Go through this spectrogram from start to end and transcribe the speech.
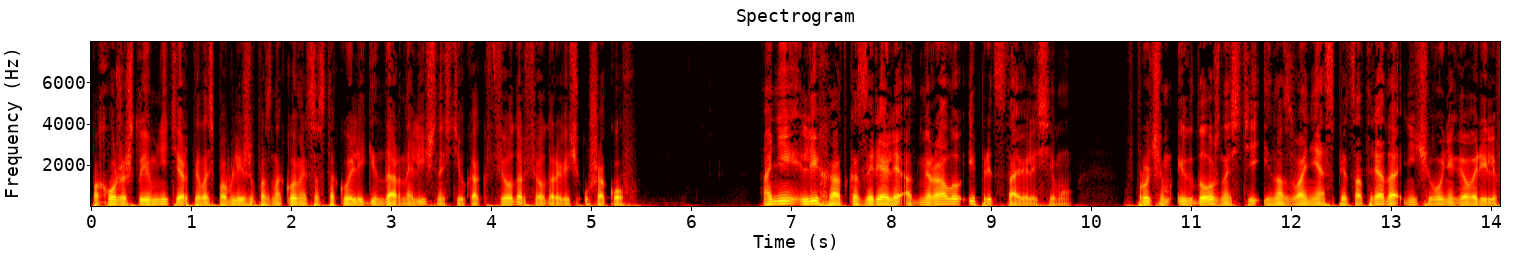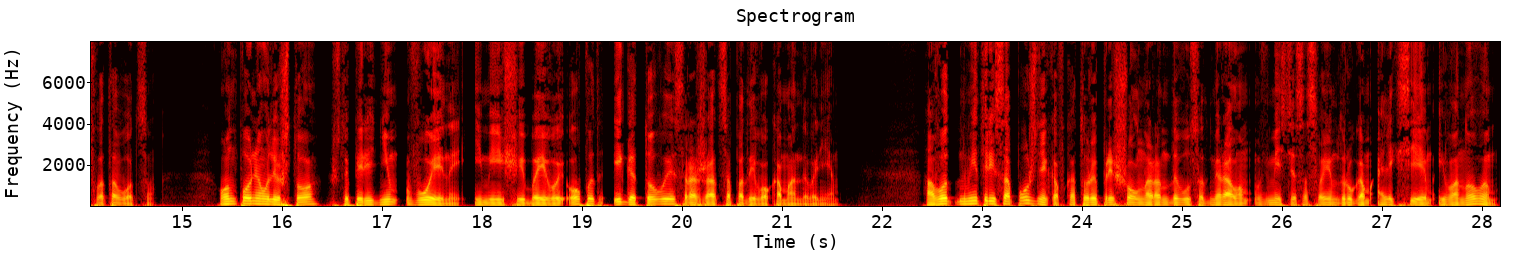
Похоже, что им не терпелось поближе познакомиться с такой легендарной личностью, как Федор Федорович Ушаков. Они лихо откозыряли адмиралу и представились ему – Впрочем, их должности и названия спецотряда ничего не говорили флотоводцу. Он понял лишь то, что перед ним воины, имеющие боевой опыт и готовые сражаться под его командованием. А вот Дмитрий Сапожников, который пришел на рандеву с адмиралом вместе со своим другом Алексеем Ивановым,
